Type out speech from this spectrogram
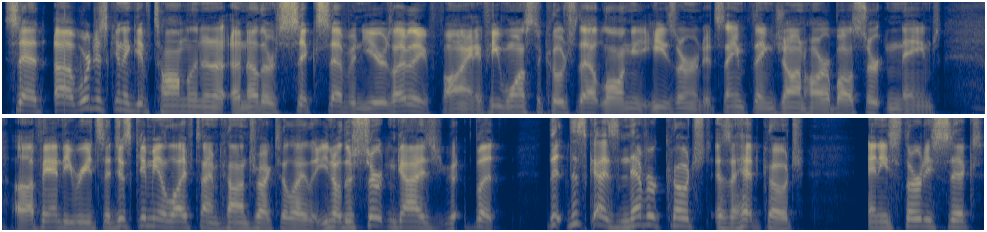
said uh, we're just going to give Tomlin a, another six, seven years, I think fine. If he wants to coach that long, he's earned it. Same thing, John Harbaugh. Certain names. Uh, if Andy Reid said, just give me a lifetime contract till I, you know, there's certain guys, but th- this guy's never coached as a head coach, and he's 36.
